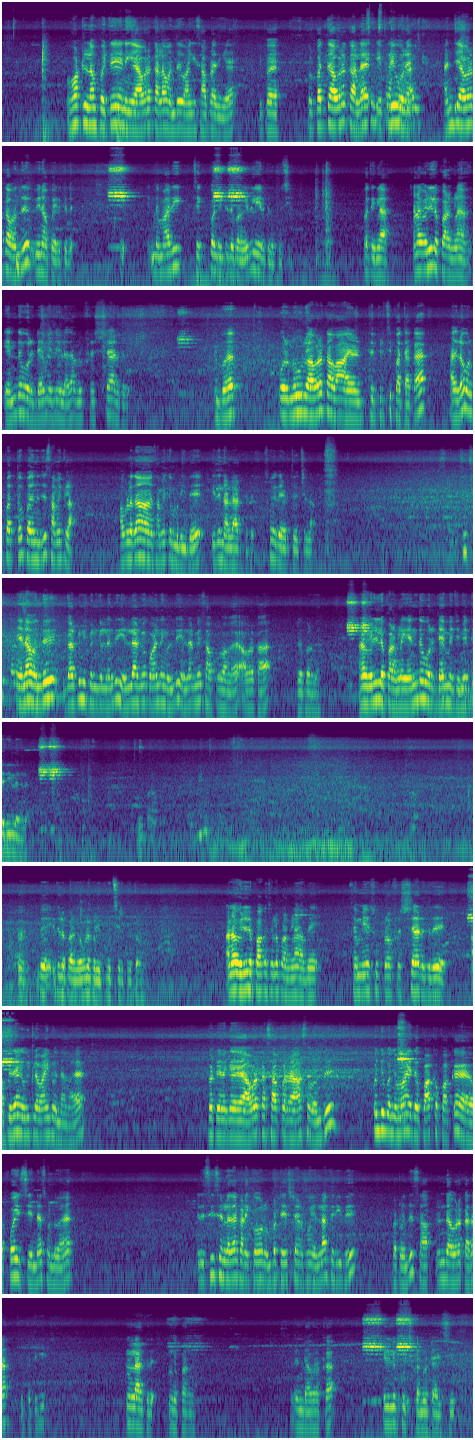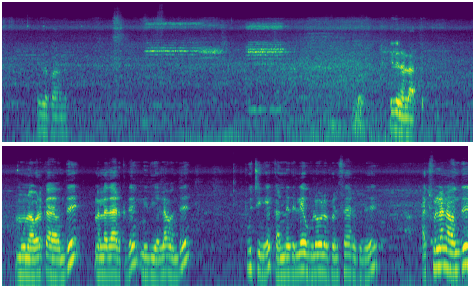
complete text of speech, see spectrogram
ஹோட்டல்லாம் போயிட்டு நீங்கள் அவரைக்காய்லாம் வந்து வாங்கி சாப்பிடாதீங்க. இப்போ ஒரு பத்து அவரைக்காயில் எப்படியும் ஒரு அஞ்சு அவரைக்காய் வந்து வீணாக போயிருக்குது. இந்த மாதிரி செக் பண்ணிட்டு இது பாருங்க இதுலேயும் இருக்குது பூச்சி. பார்த்தீங்களா ஆனால் வெளியில் பாருங்களேன் எந்த ஒரு டேமேஜும் இல்லாத அப்படியே ஃப்ரெஷ்ஷாக இருக்குது. இப்போ ஒரு நூறு அவரைக்காய் வா எடுத்து பிரித்து பார்த்தாக்கா அதில் ஒரு பத்தோ பதினஞ்சு சமைக்கலாம். அவ்வளோதான் சமைக்க முடியுது. இது நல்லா இருக்குது. ஸோ இதை எடுத்து வச்சிடலாம். ஏன்னா வந்து கர்ப்பிணி பெண்கள்லேருந்து எல்லாருமே குழந்தைங்கள்லேருந்து எல்லாருமே சாப்பிடுவாங்க அவரைக்காய் இதை பாருங்கள் ஆனால் வெளியில் பாருங்களேன் எந்த ஒரு டேமேஜுமே தெரியல இதில். இது இந்த இதில் பாருங்கள் எவ்வளோ பெரிய பூச்சி இருக்குது பாருங்கள் ஆனால் வெளியில் பார்க்க சொல்ல பாருங்களேன் அப்படியே செம்மையாக சூப்பராக ஃப்ரெஷ்ஷாக இருக்குது. அப்படி தான் எங்கள் வீட்டில் வாங்கிட்டு வந்தாங்க. பட் எனக்கு அவரைக்காய் சாப்பிட்ற ஆசை வந்து கொஞ்சம் கொஞ்சமாக இதை பார்க்க பார்க்க போயிடுச்சுன்னு தான் சொல்லுவேன்? இது சீசனில் தான் கிடைக்கும் ரொம்ப டேஸ்ட்டாக இருக்கும் எல்லாம் தெரியுது. பட் வந்து சா ரெண்டு அவரைக்காய் தான் இப்போதைக்கு நல்லா இருக்குது. இங்கே பாருங்கள் ரெண்டு அவரைக்காய். இதுலேயும் பூச்சி கன்வெர்ட் ஆயிடுச்சு. இதில் பாருங்கள் இது நல்லாயிருக்கு மூணு அவரைக்காய் வந்து நல்லதாக இருக்குது. மீதி எல்லாம் வந்து பூச்சிங்க. கண்ணதிலே இவ்வளோ இவ்வளோ பெருசாக இருக்குது. ஆக்சுவலாக நான் வந்து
